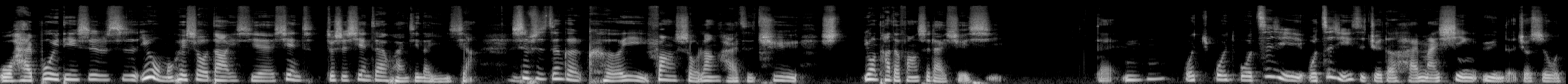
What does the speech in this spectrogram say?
我还不一定是不是，因为我们会受到一些现就是现在环境的影响，嗯、是不是真的可以放手让孩子去用他的方式来学习？对，嗯哼，我我我自己我自己一直觉得还蛮幸运的，就是我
